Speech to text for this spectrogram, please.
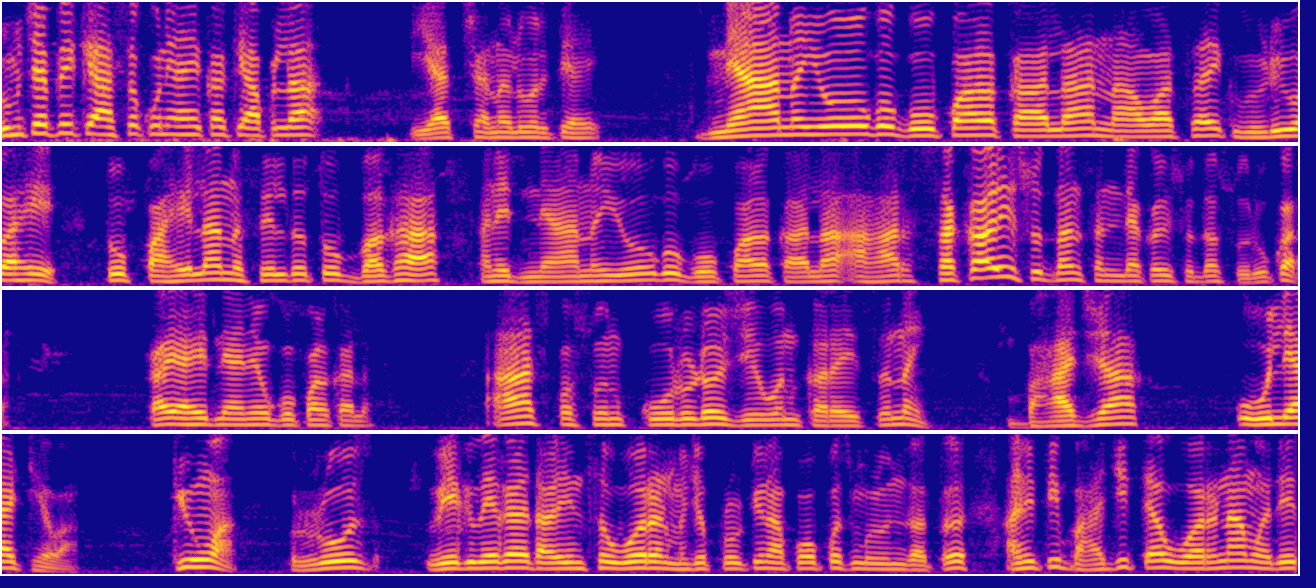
तुमच्यापैकी असं कोणी आहे का की आपला याच चॅनलवरती आहे. ज्ञानयोग गोपाळ काला नावाचा एक व्हिडिओ आहे. तो पाहिला नसेल तर तो बघा आणि ज्ञानयोग गोपाळ काला आहार सकाळी सुद्धा आणि संध्याकाळी सुद्धा सुरू करा. काय आहे ज्ञानयोग गोपाळ काला आजपासून कोरडं जेवण करायचं नाही. भाज्या ओल्या ठेवा किंवा रोज वेगवेगळ्या डाळींचं वरण म्हणजे प्रोटीन आपोआपच मिळून जातं. आणि ती भाजी त्या वरणामध्ये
